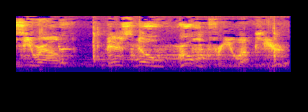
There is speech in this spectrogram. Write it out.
See, Ralph, there's no room for you up here.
